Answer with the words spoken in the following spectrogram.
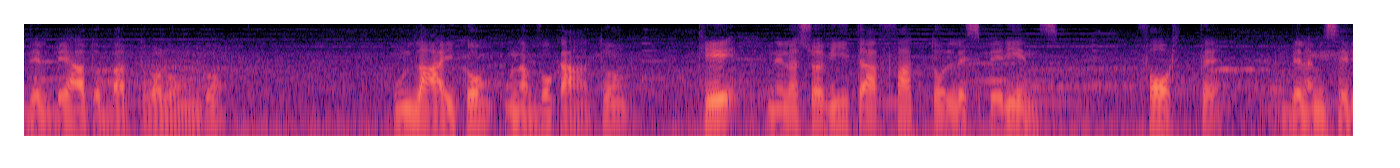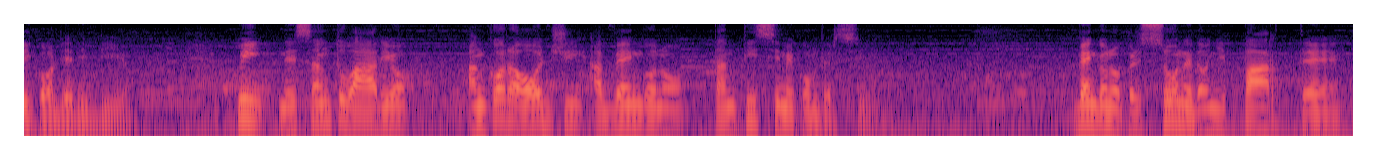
del beato Bartolo Longo, un laico, un avvocato che nella sua vita ha fatto l'esperienza forte della misericordia di Dio. Qui nel santuario ancora oggi avvengono tantissime conversioni. Vengono persone da ogni parte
